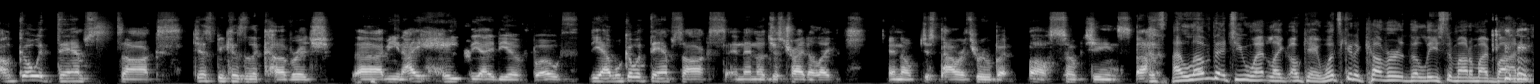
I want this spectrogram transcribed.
will go with damp socks just because of the coverage. Uh, I mean, I hate the idea of both. Yeah, we'll go with damp socks, and then I'll just try to like and they'll just power through. But oh, soaked jeans. Ugh. I love that you went like, okay, what's going to cover the least amount of my body?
